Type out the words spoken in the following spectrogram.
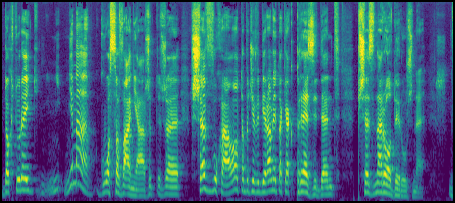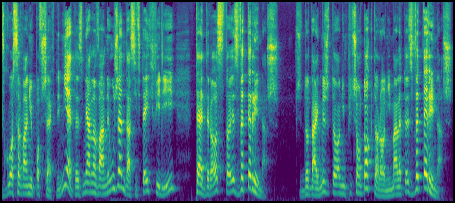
do której nie ma głosowania, że, że szef WHO to będzie wybierany tak jak prezydent przez narody różne w głosowaniu powszechnym. Nie, to jest mianowany urzędas i w tej chwili Tedros to jest weterynarz. Dodajmy, że to oni piszą doktor o nim, ale to jest weterynarz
